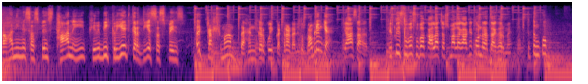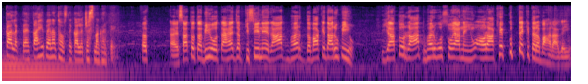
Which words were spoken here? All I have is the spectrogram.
कहानी में सस्पेंस था नहीं फिर भी क्रिएट कर दिए सस्पेंस। अरे चश्मा पहनकर कोई कचरा डाले तो प्रॉब्लम क्या है? क्या साहब? इतनी सुबह सुबह काला चश्मा लगा के कौन रहता है घर में? तो तुमको क्या लगता है काहे पहना था उसने काला चश्मा घर पे? अ, ऐसा तो तभी होता है जब किसी ने रात भर दबा के दारू पी हो। या तो रात भर वो सोया नहीं हो और आँखें कुत्ते की तरह बाहर आ गई हो।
